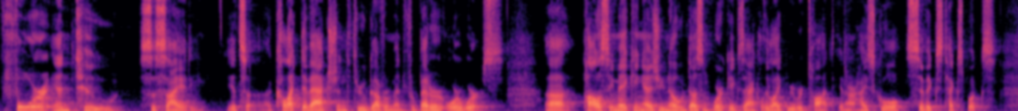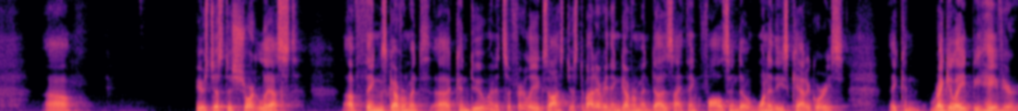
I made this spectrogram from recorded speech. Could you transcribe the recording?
for and to society. It's a, collective action through government for better or worse. Uh, policymaking, as you know, doesn't work exactly like we were taught in our high school civics textbooks. Uh, here's just a short list of things government uh, can do, and it's a fairly exhaustive. Just about everything government does, I think, falls into one of these categories. They can regulate behavior,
